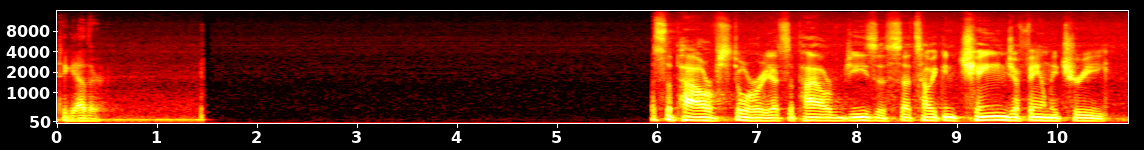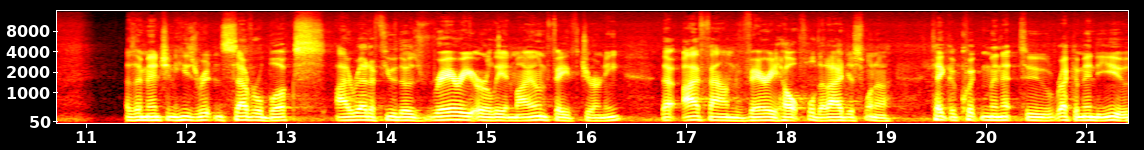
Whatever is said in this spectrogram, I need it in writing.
together. That's the power of story. That's the power of Jesus. That's how he can change a family tree. As I mentioned, he's written several books. I read a few of those very early in my own faith journey that I found very helpful that I just want to take a quick minute to recommend to you.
